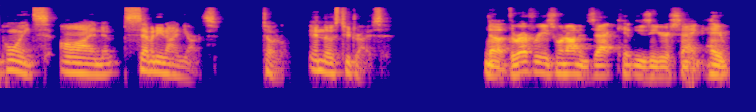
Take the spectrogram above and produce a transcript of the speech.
points on 79 yards total in those two drives. No, the referees were not in Zach Kittley's ear saying, "Hey,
